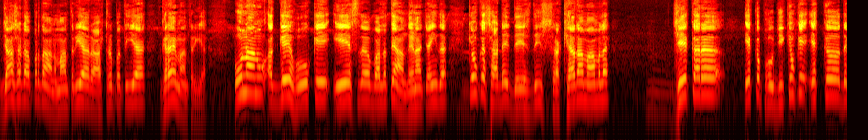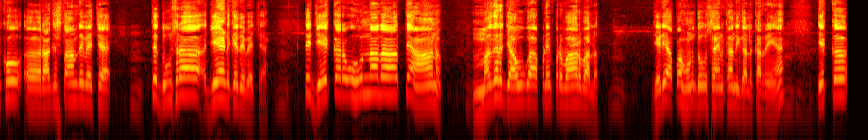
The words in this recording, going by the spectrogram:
ਜਾਂ ਸਾਡਾ ਪ੍ਰਧਾਨ ਮੰਤਰੀ ਹੈ, ਰਾਸ਼ਟਰਪਤੀ ਹੈ, ਗ੍ਰਹਿ ਮੰਤਰੀ ਹੈ, ਉਹਨਾਂ ਨੂੰ ਅੱਗੇ ਹੋ ਕੇ ਇਸ ਵੱਲ ਧਿਆਨ ਦੇਣਾ ਚਾਹੀਦਾ, ਕਿਉਂਕਿ ਸਾਡੇ ਦੇਸ਼ ਦੀ ਸੁਰੱਖਿਆ ਦਾ ਮਾਮਲਾ ਜੇਕਰ ਇੱਕ ਫੌਜੀ, ਕਿਉਂਕਿ ਇੱਕ ਦੇਖੋ ਰਾਜਸਥਾਨ ਦੇ ਵਿੱਚ ਹੈ ਤੇ ਦੂਸਰਾ ਕੇ ਦੇ ਵਿੱਚ ਹੈ, ਤੇ ਜੇਕਰ ਉਹਨਾਂ ਦਾ ਧਿਆਨ ਮਗਰ ਜਾਊਗਾ ਆਪਣੇ ਪਰਿਵਾਰ ਵੱਲ, ਜਿਹੜੇ ਆਪਾਂ ਹੁਣ ਦੋ ਸੈਨਿਕਾਂ ਦੀ ਗੱਲ ਕਰ ਰਹੇ ਹਾਂ, ਇੱਕ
